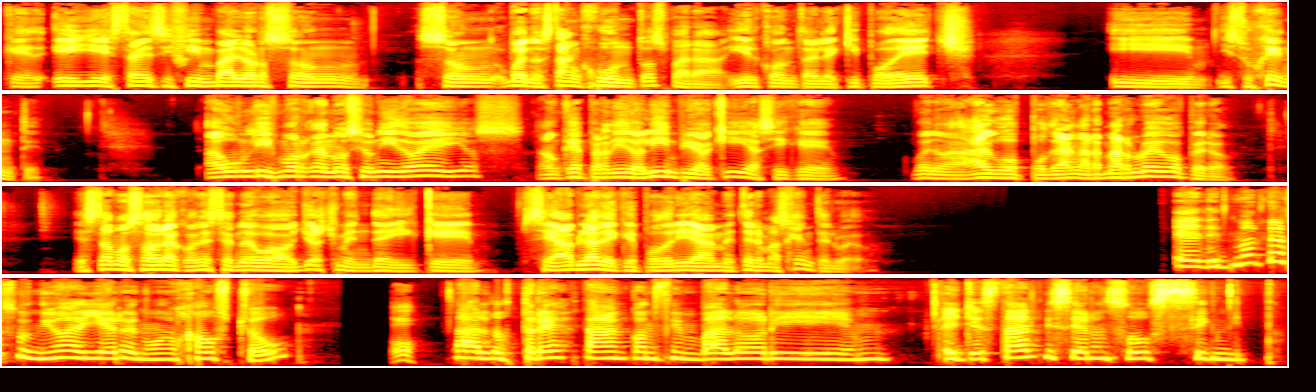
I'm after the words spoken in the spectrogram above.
que AJ Styles y Finn Balor son, son, bueno, están juntos para ir contra el equipo de Edge y, y su gente. Aún Liv Morgan no se ha unido a ellos, aunque ha perdido limpio aquí, así que, bueno, algo podrán armar luego, pero estamos ahora con este nuevo Judgment Day, que se habla de que podría meter más gente luego. El Liv Morgan se unió ayer en un house show. Oh. Ah, los tres estaban con Finn Balor y AJ Styles hicieron su signito.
